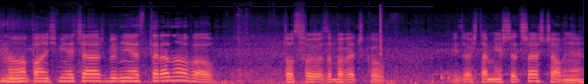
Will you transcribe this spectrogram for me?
No, pan śmieciarz by mnie steranował tą swoją zabaweczką. I coś tam jeszcze trzeszczał, nie?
